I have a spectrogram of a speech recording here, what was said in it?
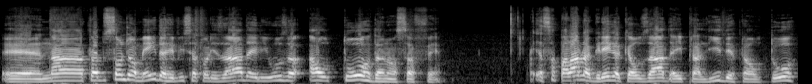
É, na tradução de Almeida, revista atualizada, ele usa autor da nossa fé. Essa palavra grega que é usada aí para líder, para autor,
